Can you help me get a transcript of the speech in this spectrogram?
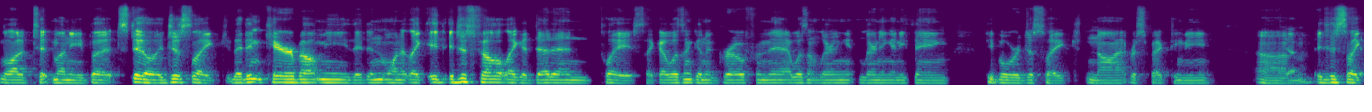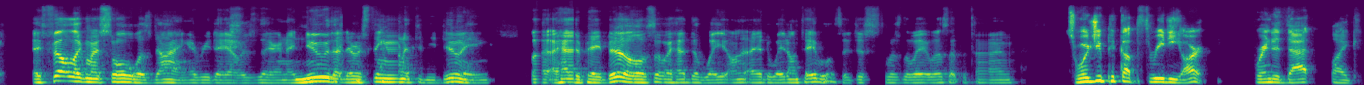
a lot of tip money, but still, it just like they didn't care about me. They didn't want it. Like it, it just felt like a dead end place. Like I wasn't gonna grow from it. I wasn't learning learning anything. People were just like not respecting me. Um, It just like it felt like my soul was dying every day I was there, and I knew that there was things I wanted to be doing, but I had to pay bills, so I had to wait on. I had to wait on tables. It just was the way it was at the time. So where'd you pick up 3D art? When did that like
